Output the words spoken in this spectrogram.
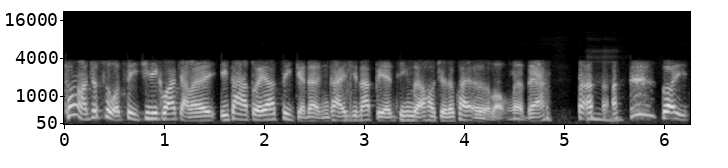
通常就是我自己叽里呱啦讲了一大堆，他自己觉得很开心，那别人听了然后觉得快耳聋了这样。嗯、所以，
